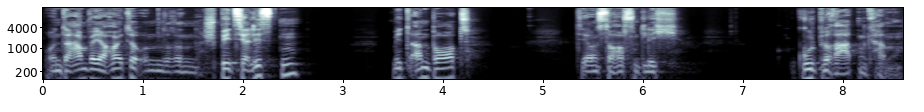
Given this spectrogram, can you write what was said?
Und da haben wir ja heute unseren Spezialisten mit an Bord, der uns da hoffentlich gut beraten kann.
